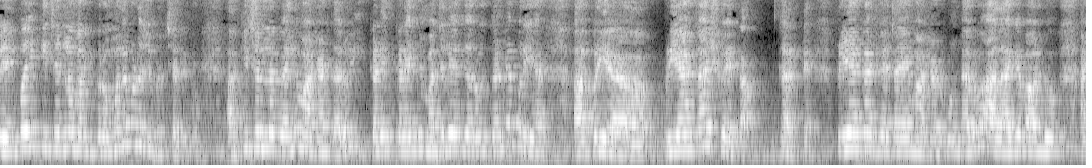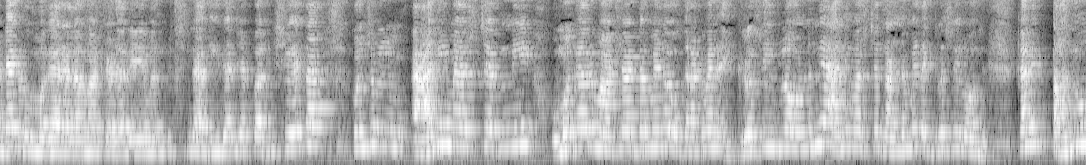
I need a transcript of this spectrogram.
వెళ్ళిపోయి కిచెన్లో మనకి ప్రొమోలో కూడా చూపించారండి. ఆ కిచెన్లోకి వెళ్ళి మాట్లాడతారు. ఇక్కడ ఇక్కడ ఏం మధ్యలో ఏం జరుగుతుందంటే ప్రియా ప్రియా ప్రియ ప్రియాంక శ్వేత. కరెక్టే ప్రియాంక శ్వేత ఏం మాట్లాడుకుంటారు? అలాగే వాళ్ళు అంటే అక్కడ ఉమ్మగారు ఎలా మాట్లాడారు? ఏమనిపించింది? అది ఇది అని చెప్పారు. శ్వేత కొంచెం యానీ మాస్టర్ని ఉమ్మగారు మాట్లాడడం మీద ఒక రకమైన అగ్రెసివ్లో ఉంటుంది. యానీ మాస్టర్ నండం మీద అగ్రెసివ్లో ఉంది. కానీ తను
